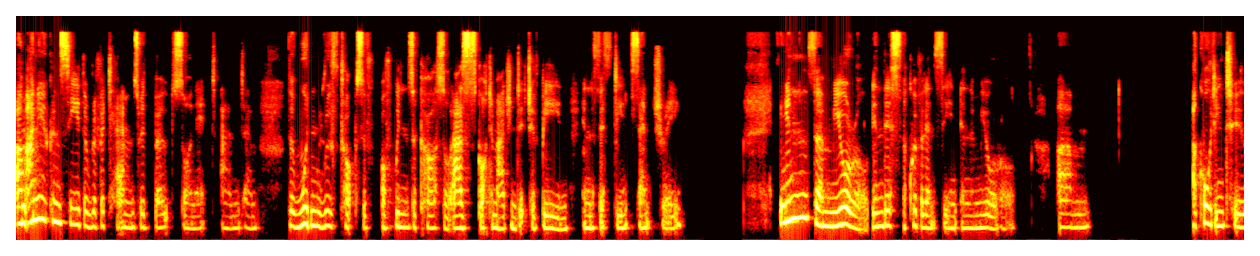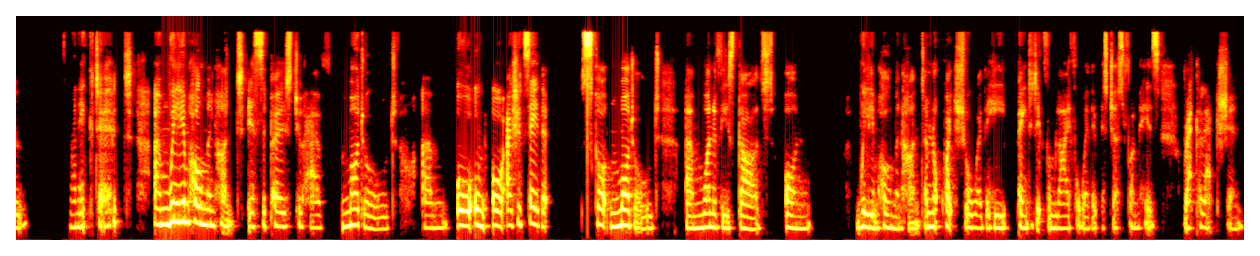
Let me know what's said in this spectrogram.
Um, and you can see the River Thames with boats on it and um, the wooden rooftops of, of Windsor Castle, as Scott imagined it to have been in the 15th century. In the mural, in this equivalent scene in the mural, um, according to anecdote, um, William Holman Hunt is supposed to have modelled, um, or, or, or, I should say that Scott modelled um, one of these guards on William Holman Hunt. I'm not quite sure whether he painted it from life or whether it was just from his recollection.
